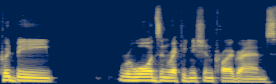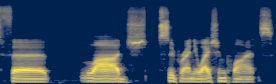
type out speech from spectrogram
Could be rewards and recognition programs for large superannuation clients.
